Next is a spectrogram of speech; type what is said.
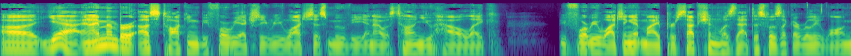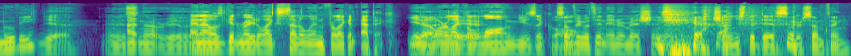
Uh, yeah, and I remember us talking before we actually rewatched this movie, and I was telling you how like before rewatching it, my perception was that this was like a really long movie. Yeah, and it's not really. and I was getting ready to like settle in for like an epic, you Yeah, know, or like yeah, a long musical. something with an intermission and like, change the disc or something.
